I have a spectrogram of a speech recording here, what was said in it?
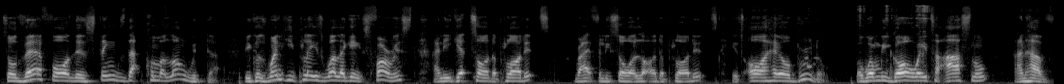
So therefore, there's things that come along with that. Because when he plays well against Forest and he gets all the plaudits, rightfully so, a lot of the plaudits, it's all hail Bruno. But when we go away to Arsenal and have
